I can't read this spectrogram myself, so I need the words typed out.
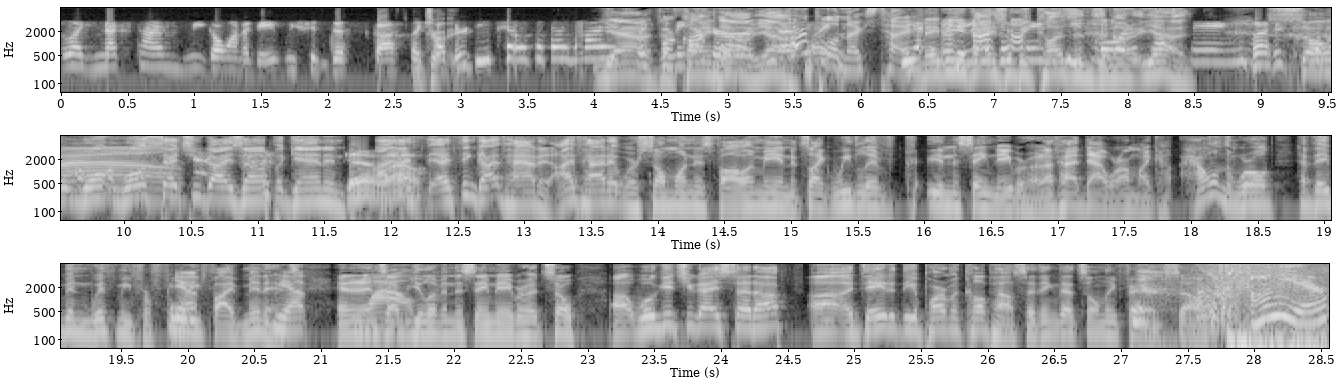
like next time we go on a date, we should discuss like Dr- other details of our lives. Yeah, like, to make find sure out, yeah. that, Carpool like, next time. yeah, Maybe you guys will be cousins and or not- yeah. something. Like, So Wow. we'll we'll set you guys up again, and Yeah, I, I, th- I think I've had it. I've had it where someone is following me, and it's like we live in the same neighborhood. I've had that where I'm like, how in the world have they been with me for 45 minutes? Yep. And it ends Wow. up you live in the same neighborhood. So uh, we'll get you guys set up uh, a date at the apartment clubhouse. I think that's only fair. So. On the air,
